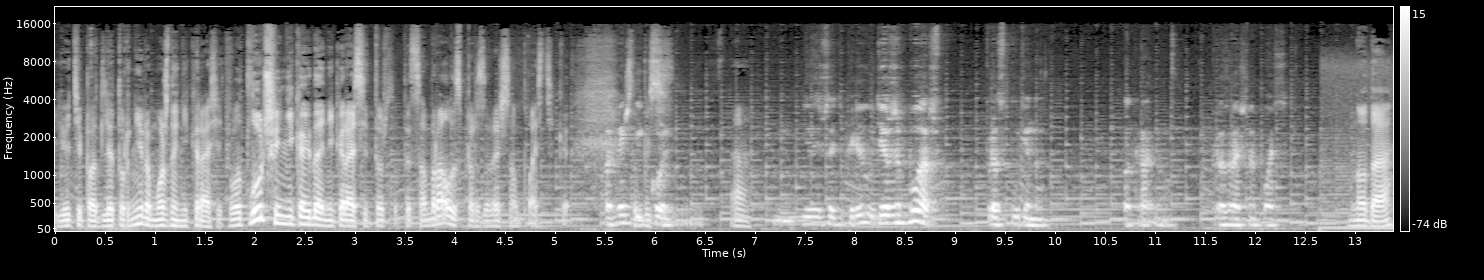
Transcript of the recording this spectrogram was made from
Ее типа для турнира можно не красить. Вот лучше никогда не красить то, что ты собрал из прозрачного пластика. Погоди, чтобы... Коль. А. Если что, теперь у тебя же блаш Распутина покрашен прозрачный пластик. Ну да.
